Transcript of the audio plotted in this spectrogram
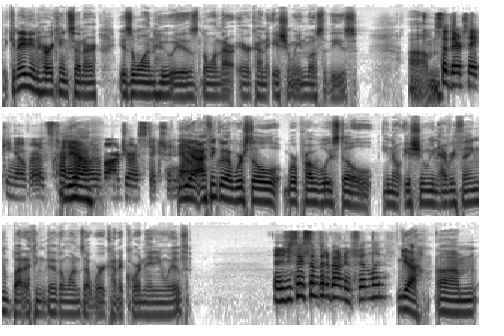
the Canadian Hurricane Center is the one who is the one that are kind of issuing most of these. Um, So they're taking over. It's kind of Yeah. out of our jurisdiction now. Yeah, I think that we're still we're probably still you know issuing everything, but I think they're the ones that we're kind of coordinating with. And did you say something about Newfoundland? Yeah, um,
